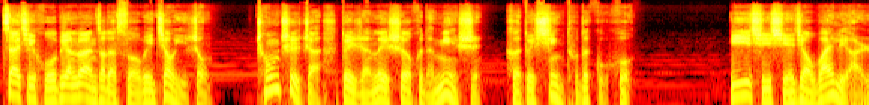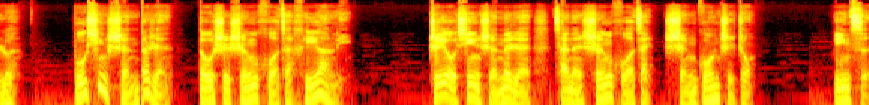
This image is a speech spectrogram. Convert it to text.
在其胡编乱造的所谓教义中，充斥着对人类社会的蔑视和对信徒的蛊惑。依其邪教歪理而论，不信神的人都是生活在黑暗里，只有信神的人才能生活在神光之中。因此，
